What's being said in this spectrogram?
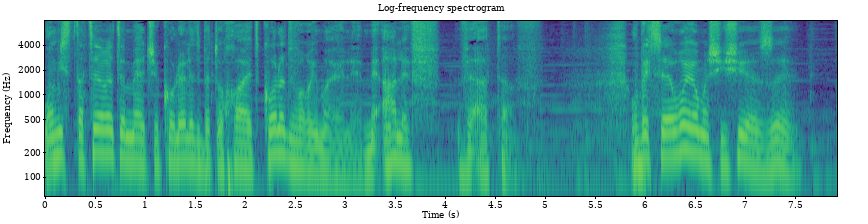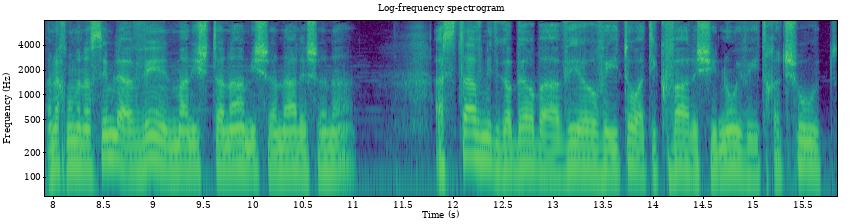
ומסתתרת אמת שכוללת בתוכה את כל הדברים האלה, מאלף ועד תו. ובצערו יום השישי הזה, אנחנו מנסים להבין מה נשתנה משנה לשנה. הסתיו מתגבר באוויר, ואיתו התקווה לשינוי והתחדשות.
